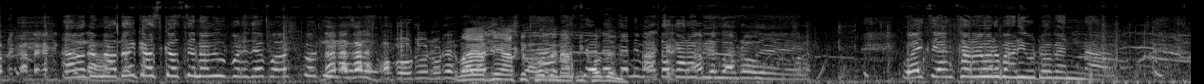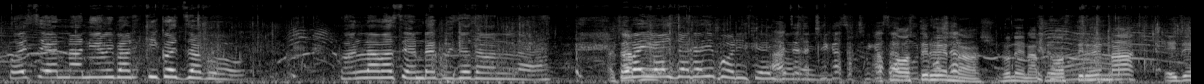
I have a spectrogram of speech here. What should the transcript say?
আপনি কান্দাকাটি করেন মাথায় কাজ করছে আমি উপরে যে বসবো না না জানেন আপনি উঠুন উঠেন। ভাই আপনি আপনি খোঁজেন আপনি খোঁজেন। জানি মাথা আচ্ছা, খারাপ হয়ে যাচ্ছে ওই চেন ছাড়া আমার বাড়ি উঠবেন না। ওই চেন না নিয়ে আমি বাড়ি কি করে যাব? আল্লাহ আমার চেনটা খুঁজে দাও আল্লাহ আচ্ছা সবাই আপনি এই জায়গায় পড়িছে এই আচ্ছা আচ্ছা জায়গায়। ঠিক আছে ঠিক আছে আপনি অস্থির হয়েন না শোনেন আপনি অস্থির হয়েন না। এই যে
